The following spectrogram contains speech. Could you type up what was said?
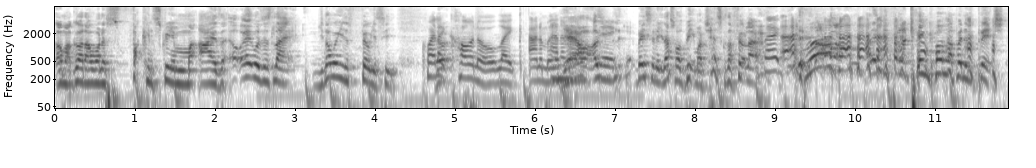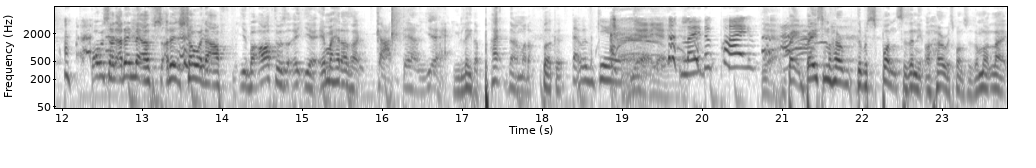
Oh my god! I want to fucking scream in my eyes. It was just like you know when you just feel you see. Quite like carnal, like animalistic. Yeah, I- I- basically that's why I was beating my chest because I felt like Like, I literally felt like King Kong up in this bitch. But obviously, I didn't let her, I didn't show her that. I, but afterwards, uh, yeah, in my head, I was like, God damn, yeah, you laid the pipe down, motherfucker. that was good. Yeah, yeah. Lay the pipe. Yeah, ba- based on her the responses, any or her responses. I'm not like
